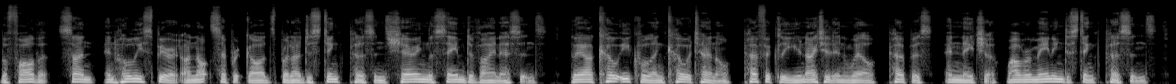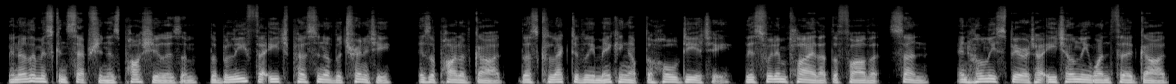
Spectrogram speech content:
the Father, Son, and Holy Spirit are not separate gods but are distinct persons sharing the same divine essence. They are co-equal and co-eternal, perfectly united in will, purpose, and nature, while remaining distinct persons. Another misconception is partialism, the belief that each person of the Trinity is a part of God, thus collectively making up the whole deity. This would imply that the Father, Son, and Holy Spirit are each only one third God,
